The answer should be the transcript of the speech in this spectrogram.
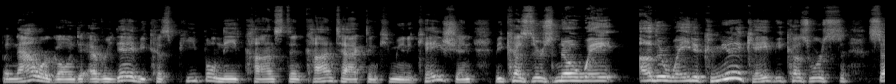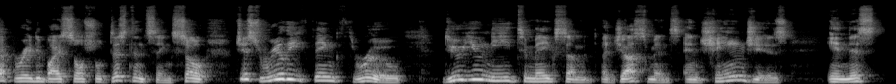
But now we're going to every day because people need constant contact and communication because there's no way other way to communicate because we're separated by social distancing. So just really think through do you need to make some adjustments and changes in this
